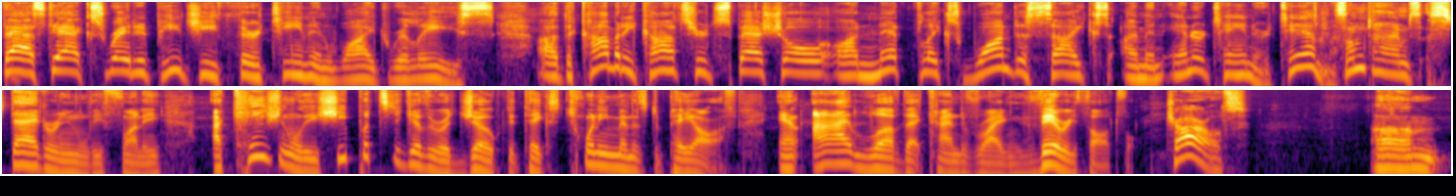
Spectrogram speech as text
Fast X, rated PG 13 in wide release. Uh, the comedy concert special on Netflix, Wanda Sykes, I'm an Entertainer. Tim. Sometimes staggeringly funny. Occasionally, she puts together a joke that takes 20 minutes to pay off. And I love that kind of writing. Very thoughtful. Charles. Um,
